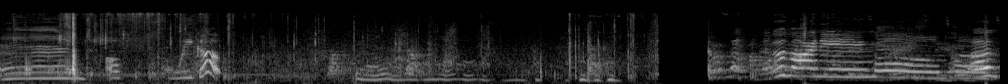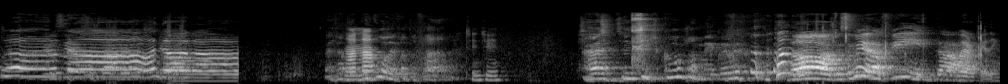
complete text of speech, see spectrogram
And off we go. Good morning! Nanna? Cin cin. Eh, sì, sì, scusami. No, questa qui era finta. We're getting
